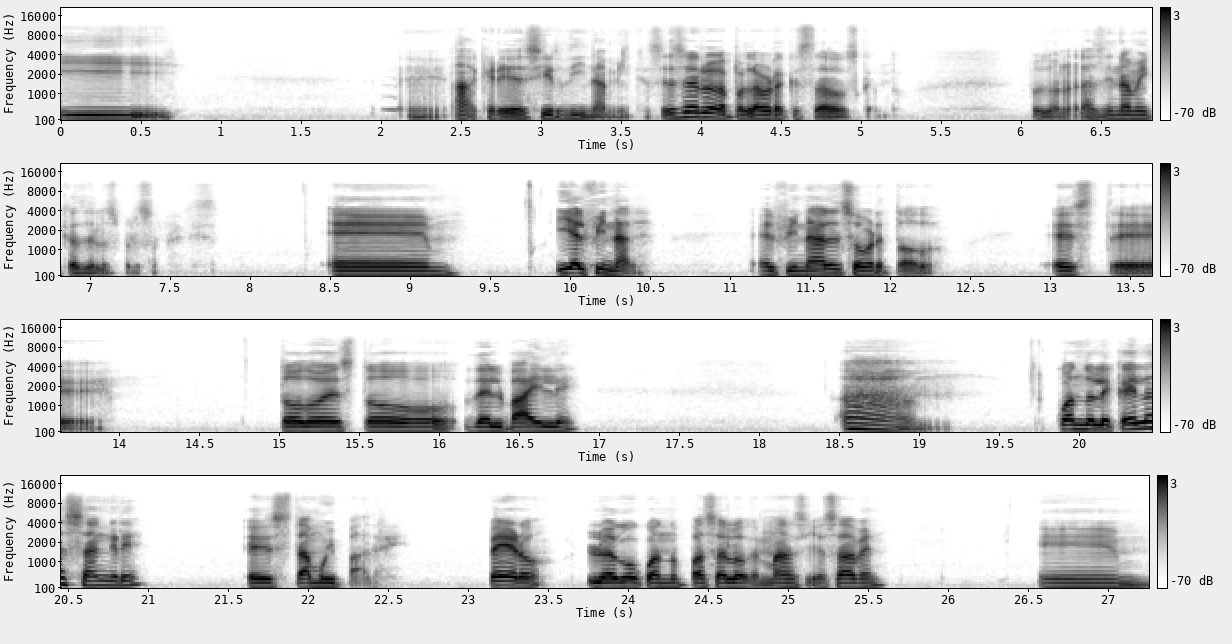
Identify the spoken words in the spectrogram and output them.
Y... Eh, ah, quería decir dinámicas. Esa era la palabra que estaba buscando. Pues bueno, las dinámicas de los personajes. Eh, y el final. El final sobre todo. Este... Todo esto del baile. Ah, cuando le cae la sangre, está muy padre. Pero luego cuando pasa lo demás, ya saben, eh,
